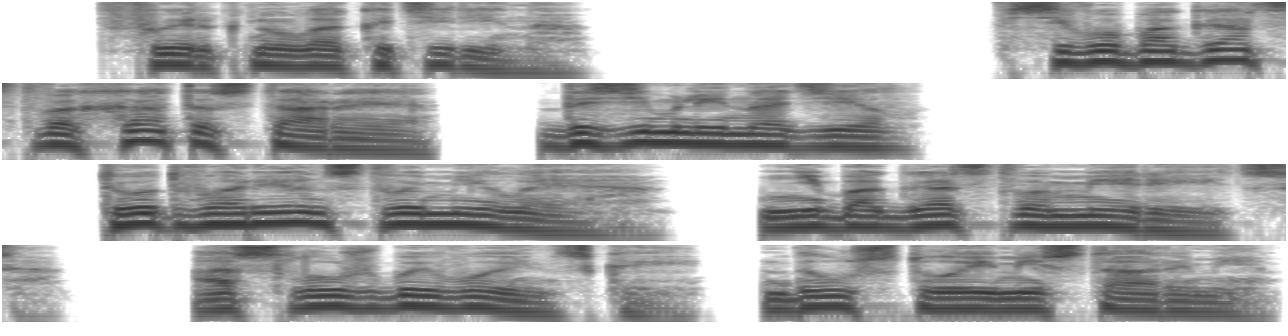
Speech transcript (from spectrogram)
— фыркнула Катерина. «Всего богатства хата старая, до земли надел». «То дворянство, милое, не богатством меряется, а службой воинской, да устоями старыми»,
